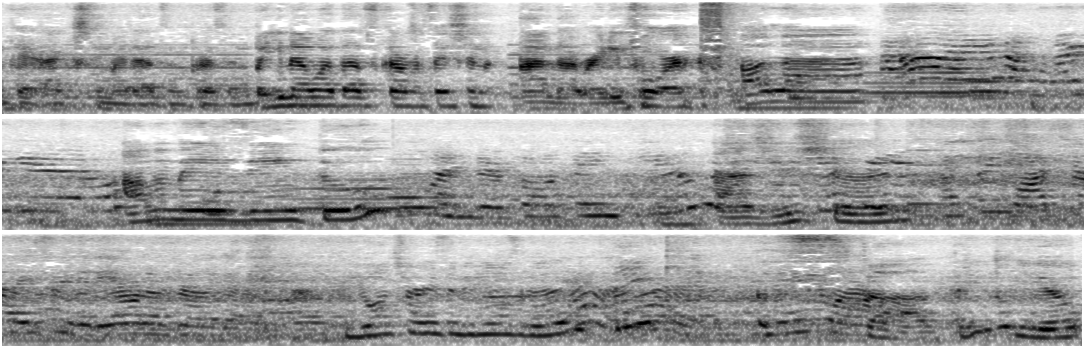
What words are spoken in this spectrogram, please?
Okay, actually, my dad's in prison. But you know what? That's a conversation I'm not ready for. Hola. Hi, how are you? I'm amazing, too. Wonderful, thank you. As you should. I actually watched your recent video and it was really good. You want your recent videos good? Yeah, good. Stop. Thank you.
